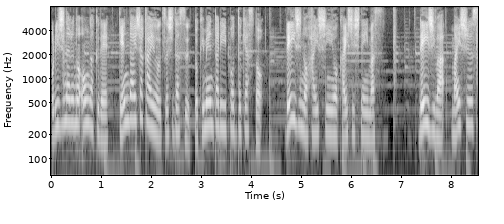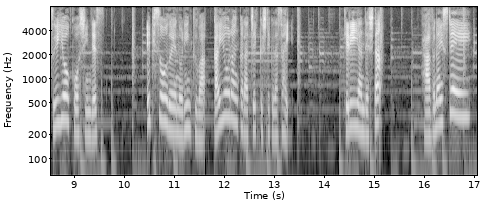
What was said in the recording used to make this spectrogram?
オリジナルの音楽で現代社会を映し出すドキュメンタリーポッドキャストレイジの配信を開始しています。レイジは毎週水曜更新です。エピソードへのリンクは概要欄からチェックしてください。ケリーアンでした。Have a nice day!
